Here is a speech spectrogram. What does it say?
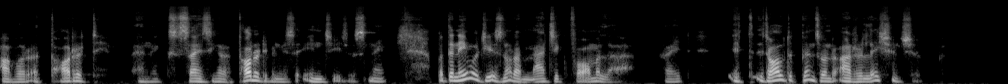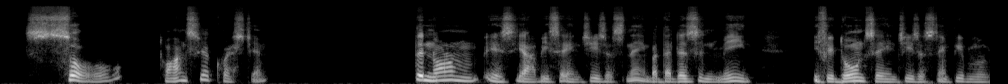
our authority and exercising our authority when we say in Jesus' name. But the name of Jesus is not a magic formula, right? it, it all depends on our relationship. So, to answer your question, the norm is yeah, we say in Jesus' name, but that doesn't mean if you don't say in Jesus' name, people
